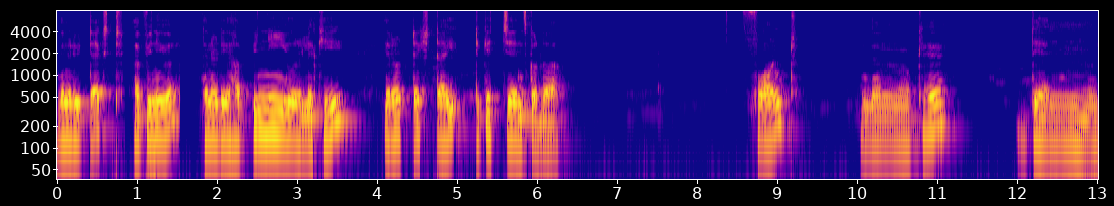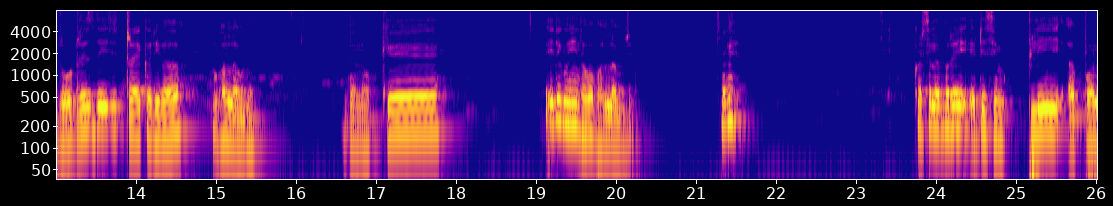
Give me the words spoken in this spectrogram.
then edit text happy new year then edit happy new year लिखी यार टेक्स्ट टाइल टिके चेंज कर दवा फॉन्ट देन ओके देन रोड रेस देइछि ट्राई करिवा ଭଲ ଲାଗୁନି ଦେନ୍ ଓକେ ଏଇଟାକୁ ହିଁ ଦେବ ଭଲ ଲାଗୁଛି ଓକେ କରିସାରିଲା ପରେ ଏଠି ସିମ୍ପଲି ଆପଣ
